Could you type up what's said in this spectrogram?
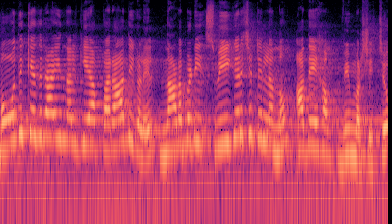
മോദിക്കെതിരായി നൽകിയ പരാതികളിൽ നടപടി സ്വീകരിച്ചിട്ടില്ലെന്നും അദ്ദേഹം വിമർശിച്ചു.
